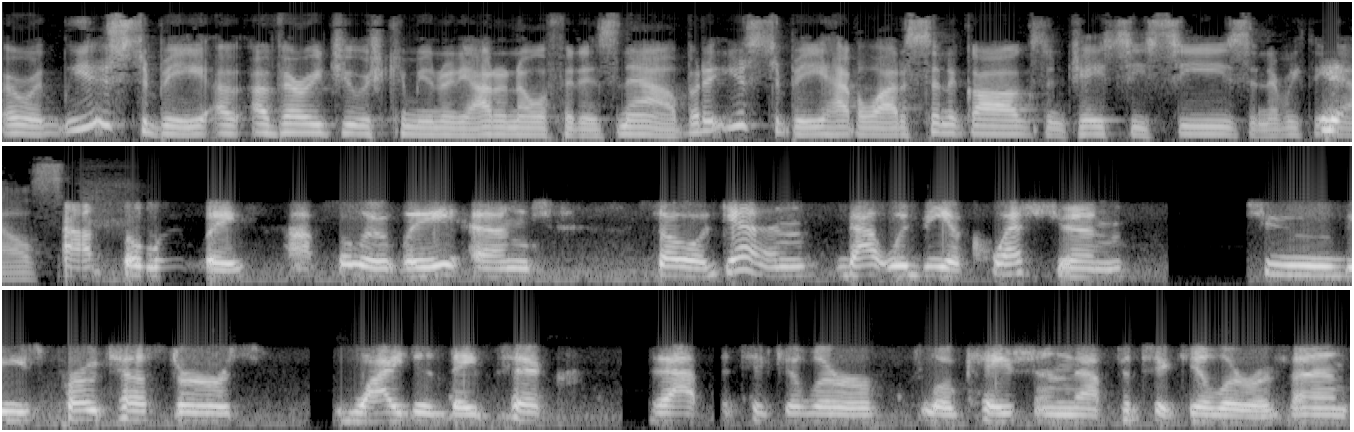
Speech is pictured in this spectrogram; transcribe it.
or it used to be a, a, very Jewish community. I don't know if it is now, but it used to be have a lot of synagogues and JCCs and everything else. Absolutely, absolutely. And so again, that would be a question to these protesters: Why did they pick that particular location, that particular event.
